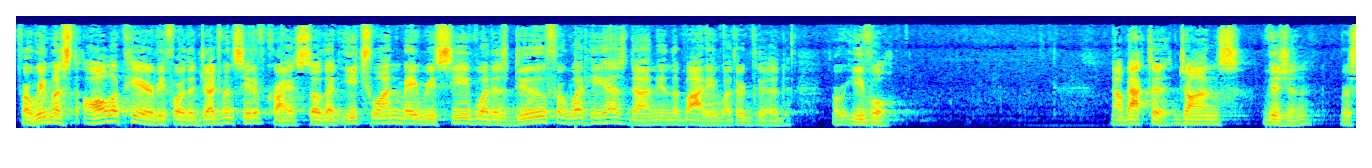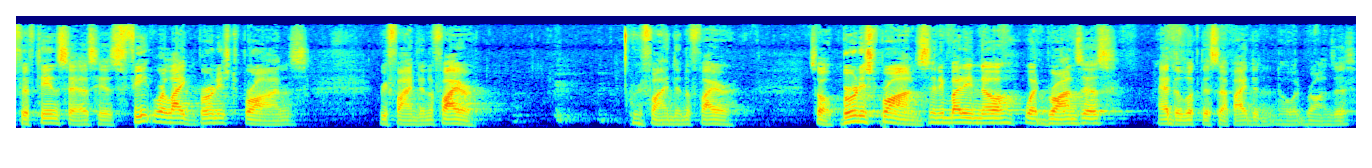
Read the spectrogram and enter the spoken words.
For we must all appear before the judgment seat of Christ so that each one may receive what is due for what he has done in the body, whether good or evil. Now back to John's vision. Verse 15 says, His feet were like burnished bronze refined in a fire. Refined in the fire. So, burnished bronze. Anybody know what bronze is? I had to look this up. I didn't know what bronze is.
